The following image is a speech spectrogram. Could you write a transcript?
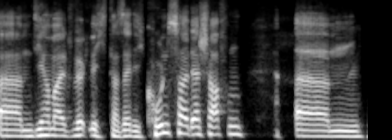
ähm, die haben halt wirklich tatsächlich Kunst halt erschaffen, ähm,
